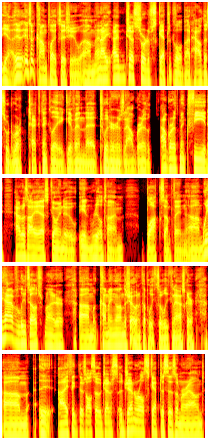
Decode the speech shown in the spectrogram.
yeah, it's a complex issue. Um, and I, I'm just sort of skeptical about how this would work technically, given that Twitter is an algorithm, algorithmic feed. How does IAS going to, in real time, block something? Um, we have Lisa Utzschneider um, coming on the show in a couple weeks, so we can ask her. Um, I think there's also just a general skepticism around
